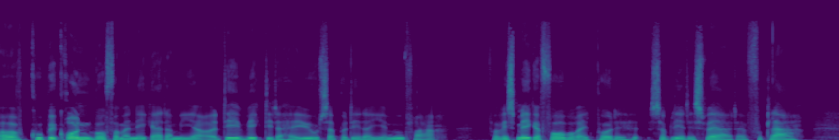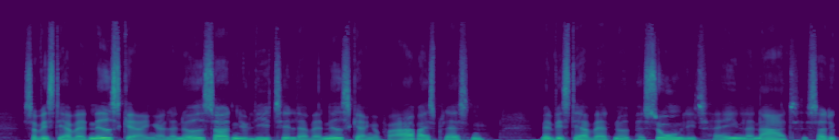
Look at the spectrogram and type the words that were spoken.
at kunne begrunde, hvorfor man ikke er der mere. Og det er vigtigt at have øvet sig på det der hjemmefra. For hvis man ikke er forberedt på det, så bliver det svært at forklare. Så hvis det har været nedskæringer eller noget, så er den jo lige til, at der har været nedskæringer på arbejdspladsen. Men hvis det har været noget personligt af en eller anden art, så er det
